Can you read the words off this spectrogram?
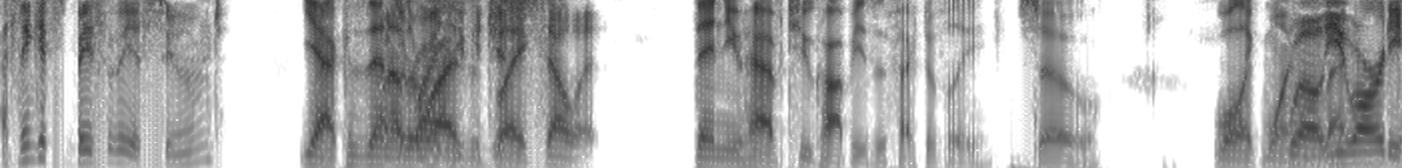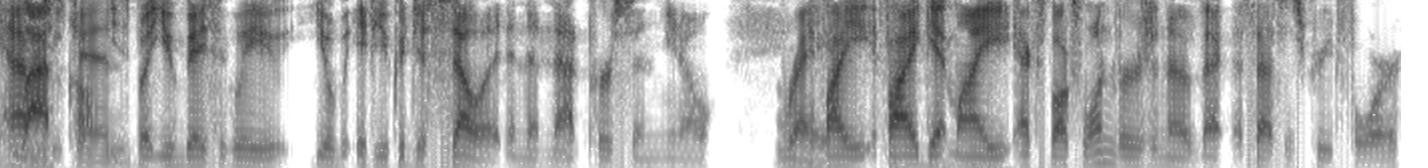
I think it's basically assumed. yeah, because then otherwise, otherwise you could just like sell it. then you have two copies effectively. So, well, like one. well, you already have two gen. copies, but you basically you if you could just sell it, and then that person, you know, right. If I if I get my Xbox One version of Assassin's Creed 4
